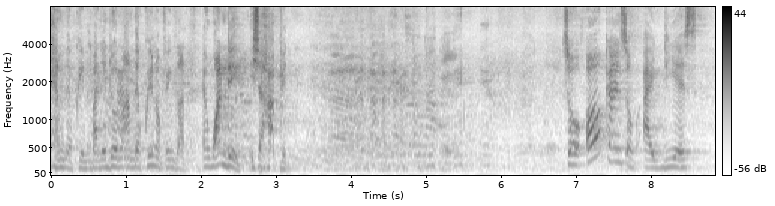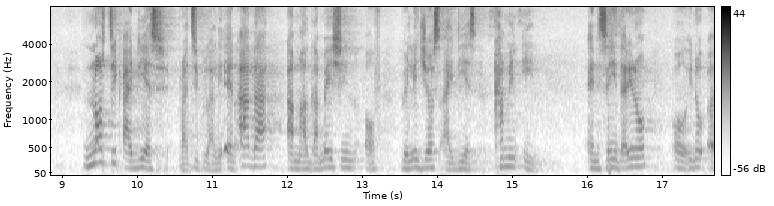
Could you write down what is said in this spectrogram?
I am the Queen, but they don't know I'm the Queen of England. And one day it shall happen. So, all kinds of ideas, Gnostic ideas particularly, and other amalgamation of religious ideas coming in and saying that, you know, oh, you know, uh,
